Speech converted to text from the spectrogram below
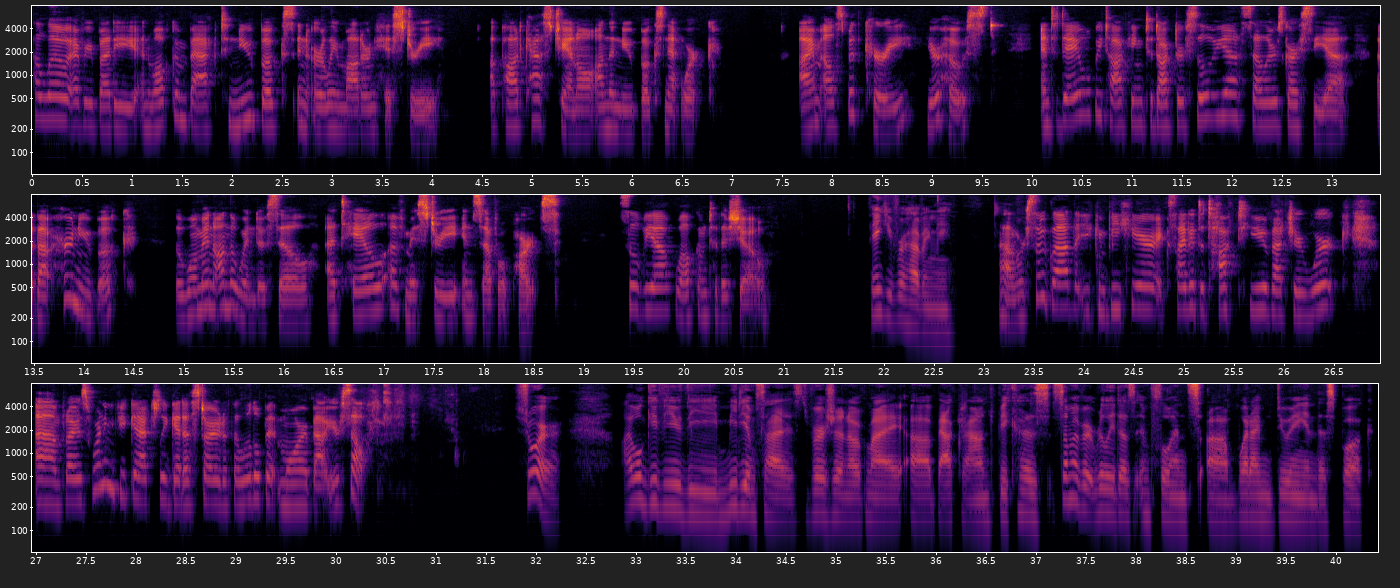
Hello, everybody, and welcome back to New Books in Early Modern History, a podcast channel on the New Books Network. I'm Elspeth Curry, your host, and today we'll be talking to Dr. Sylvia Sellers Garcia about her new book, The Woman on the Windowsill A Tale of Mystery in Several Parts. Sylvia, welcome to the show. Thank you for having me. Uh, we're so glad that you can be here, excited to talk to you about your work. Um, but I was wondering if you could actually get us started with a little bit more about yourself. Sure. I will give you the medium sized version of my uh, background because some of it really does influence um, what I'm doing in this book.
